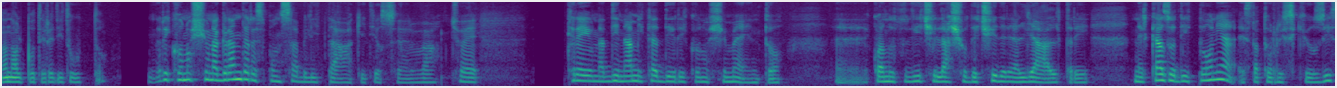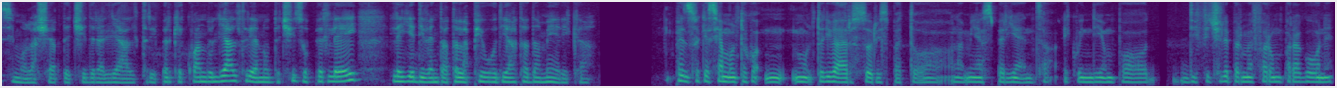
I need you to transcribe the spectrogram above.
non ho il potere di tutto. Riconosci una grande responsabilità a chi ti osserva, cioè crei una dinamica di riconoscimento eh, quando tu dici lascio decidere agli altri, nel caso di Tonia è stato rischiosissimo lasciar decidere agli altri, perché quando gli altri hanno deciso per lei, lei è diventata la più odiata d'America. Penso che sia molto, molto diverso rispetto alla mia esperienza e quindi è un po' difficile per me fare un paragone.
